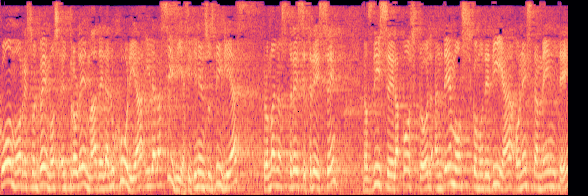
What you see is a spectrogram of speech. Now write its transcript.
cómo resolvemos el problema de la lujuria y la lascivia. Si tienen sus Biblias, Romanos 13:13 13, nos dice el apóstol, andemos como de día honestamente,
